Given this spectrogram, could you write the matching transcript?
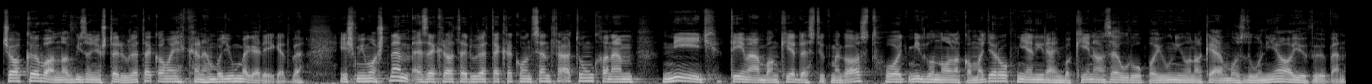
csak vannak bizonyos területek, amelyekkel nem vagyunk megelégedve. És mi most nem ezekre a területekre koncentráltunk, hanem négy témában kérdeztük meg azt, hogy mit gondolnak a magyarok, milyen irányba kéne az Európai Uniónak elmozdulnia a jövőben.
